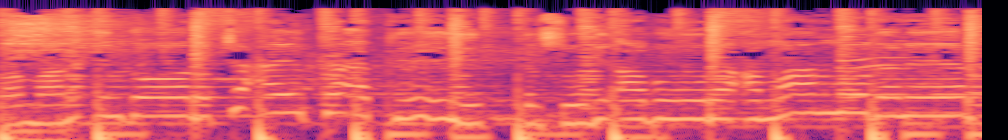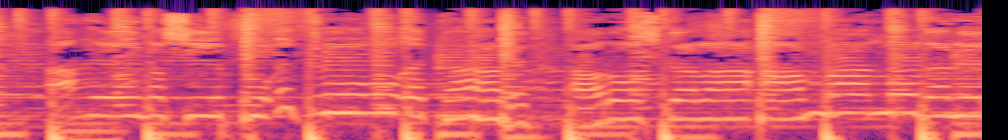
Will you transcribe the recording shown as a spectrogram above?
lamana indooda jacaylka adkeey kalsooni abuura ammaan mudane ahay nasiibku intuu u ekaade aroos gala ammaan mudane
